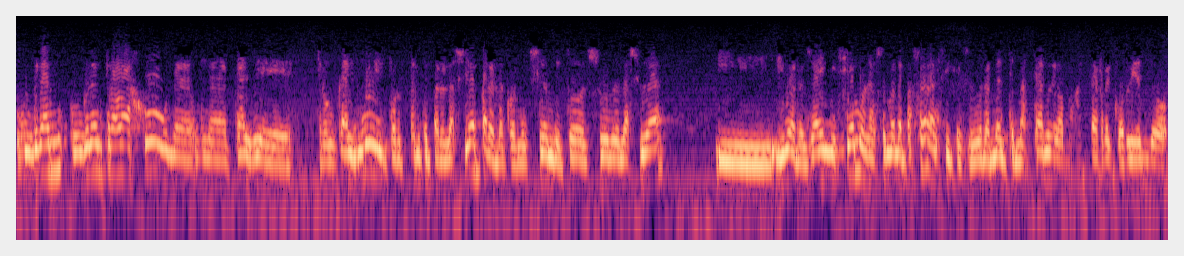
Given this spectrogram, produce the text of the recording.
un gran, un gran trabajo, una, una calle troncal muy importante para la ciudad, para la conexión de todo el sur de la ciudad. Y, y bueno, ya iniciamos la semana pasada, así que seguramente más tarde vamos a estar recorriendo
